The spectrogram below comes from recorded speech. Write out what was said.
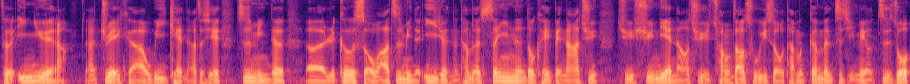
这个音乐啊，呃，Drake 啊 Weekend 啊这些知名的呃歌手啊，知名的艺人呢，他们的声音呢都可以被拿去去训练，然后去创造出一首他们根本自己没有制作、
